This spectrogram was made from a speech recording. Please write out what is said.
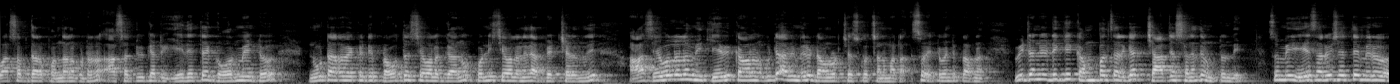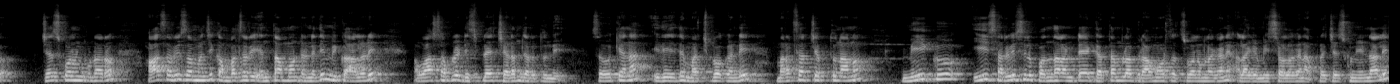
వాట్సాప్ ద్వారా పొందాలనుకుంటారో ఆ సర్టిఫికేట్ ఏదైతే గవర్నమెంట్ నూట అరవై ఒకటి ప్రభుత్వ సేవలకు గాను కొన్ని సేవలు అనేది అప్డేట్ చేయడం ఆ సేవలలో మీకు ఏవి కావాలనుకుంటే అవి మీరు డౌన్లోడ్ చేసుకోవచ్చు అనమాట సో ఎటువంటి ప్రాబ్లం. వీటన్నిటికీ కంపల్సరీగా ఛార్జెస్ అనేది ఉంటుంది. సో మీరు ఏ సర్వీస్ అయితే మీరు చేసుకోవాలనుకున్నారో ఆ సర్వీస్ సంబంధించి కంపల్సరీ ఎంత అమౌంట్ అనేది మీకు ఆల్రెడీ వాట్సాప్లో డిస్ప్లే చేయడం జరుగుతుంది. సో ఓకేనా ఇది అయితే మర్చిపోకండి. మరొకసారి చెప్తున్నాను. మీకు ఈ సర్వీసులు పొందాలంటే గతంలో గ్రామోత్సవ సచివాలయంలో కానీ అలాగే మీ సేవలో కానీ అప్లై చేసుకుని ఉండాలి.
